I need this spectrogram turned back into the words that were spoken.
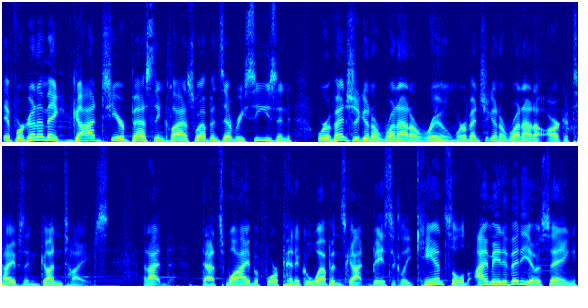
If we're going to make god tier best in class weapons every season, we're eventually going to run out of room. We're eventually going to run out of archetypes and gun types. And I that's why before pinnacle weapons got basically canceled, I made a video saying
